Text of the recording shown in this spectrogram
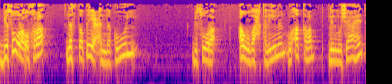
بصورة أخرى نستطيع أن نقول بصورة أوضح قليلا وأقرب للمشاهد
